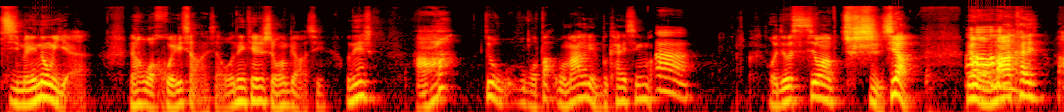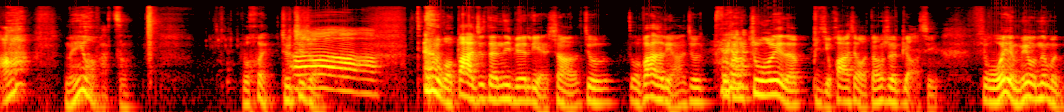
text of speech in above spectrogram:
挤眉弄眼。然后我回想了一下，我那天是什么表情？我那天是啊，就我我爸我妈有点不开心嘛，嗯。我就希望使将让我妈开、啊，没有吧？怎么不会就这种？哦哦哦，我爸就在那边脸上，就我爸的脸上就非常拙劣的比划一下我当时的表情，就我也没有那么就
